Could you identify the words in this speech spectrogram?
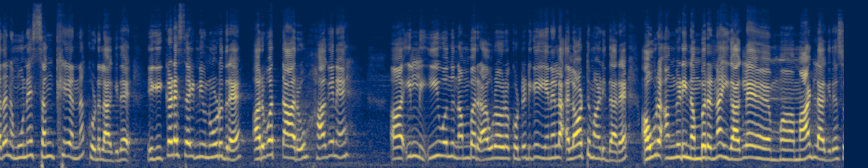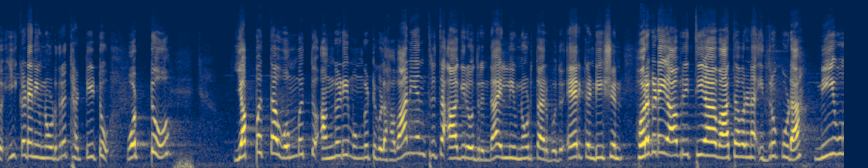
ಆದ ನಮೂನೆ ಸಂಖ್ಯೆಯನ್ನು ಕೊಡಲಾಗಿದೆ. ಈಗ ಈ ಕಡೆ ಸೈಡ್ ನೀವು ನೋಡಿದ್ರೆ ಅರವತ್ತಾರು, ಹಾಗೇನೆ ಇಲ್ಲಿ ಈ ಒಂದು ನಂಬರ್ ಅವರವರ ಕೊಠಡಿಗೆ ಏನೆಲ್ಲ ಅಲಾಟ್ ಮಾಡಿದ್ದಾರೆ, ಅವರ ಅಂಗಡಿ ನಂಬರನ್ನು ಈಗಾಗಲೇ ಮಾಡಲಾಗಿದೆ. ಸೊ ಈ ಕಡೆ ನೀವು ನೋಡಿದ್ರೆ ಥರ್ಟಿ ಟು ಒಟ್ಟು ಎಪ್ಪತ್ತ ಒಂಬತ್ತು ಅಂಗಡಿ ಮುಂಗಟ್ಟುಗಳು ಹವಾನಿಯಂತ್ರಿತ ಆಗಿರೋದ್ರಿಂದ ಇಲ್ಲಿ ನೀವು ನೋಡ್ತಾ ಇರ್ಬೋದು ಏರ್ ಕಂಡೀಷನ್ ಹೊರಗಡೆ ಯಾವ ರೀತಿಯ ವಾತಾವರಣ ಇದ್ರೂ ಕೂಡ ನೀವು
